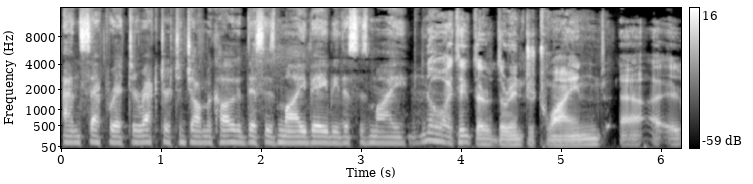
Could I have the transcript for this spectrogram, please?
and separate director to John McColgan? This is my baby. This is my. No, I think they're they're intertwined. Uh, uh,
